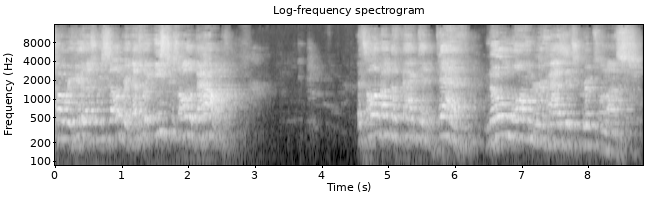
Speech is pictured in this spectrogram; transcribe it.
That's why we're here. That's what we celebrate. That's what Easter's all about. It's all about the fact that death no longer has its grips on us.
